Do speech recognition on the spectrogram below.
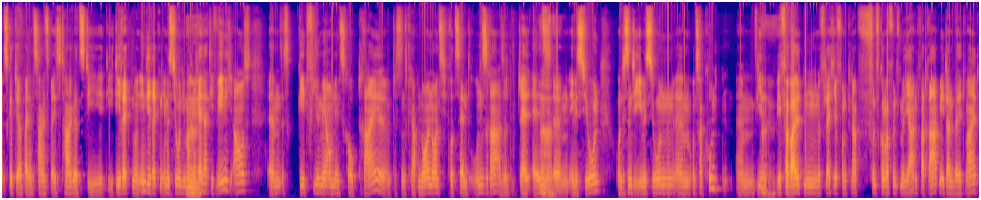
es gibt ja bei den Science-Based Targets die, die direkten und indirekten Emissionen, die machen mhm. relativ wenig aus. Ähm, es geht viel mehr um den Scope 3. Das sind knapp 99 Prozent unserer, also JLLs mhm. ähm, Emissionen. Und es sind die Emissionen ähm, unserer Kunden. Ähm, wir, mhm. wir verwalten eine Fläche von knapp 5,5 Milliarden Quadratmetern weltweit.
